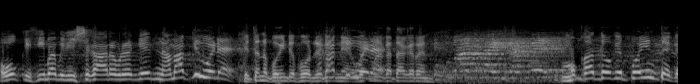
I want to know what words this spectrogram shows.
ඕක කිසිම විනිශ්චයකාරවරගේ නමක් කිව්වේ නැහැ. එතන පොයින්ට ෆෝර්ඩ් එකක් නෑ. ඔබතුමා නෑ. කතා කරන්නේ මොකක්ද ඔගේ පොයින්ට් එක?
